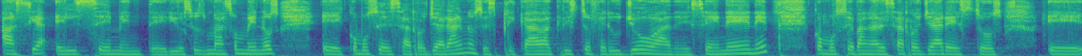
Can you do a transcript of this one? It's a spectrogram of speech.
hacia el cementerio. Eso es más o menos eh, cómo se desarrollarán, nos explicaba Christopher Ulloa de CNN, cómo se van a desarrollar estos... Eh,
